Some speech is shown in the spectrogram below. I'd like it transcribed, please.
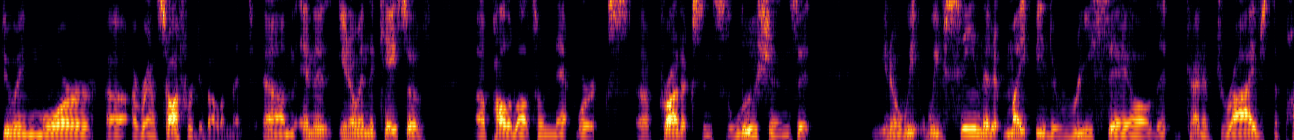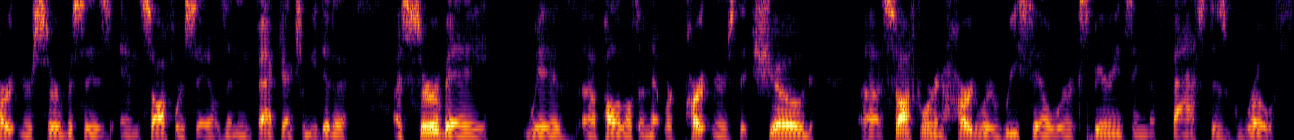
doing more uh, around software development. Um, and then, you know, in the case of uh, Palo Alto Networks uh, products and solutions, it you know we we've seen that it might be the resale that kind of drives the partner services and software sales. And in fact, actually, we did a a survey with uh, Palo Alto Network partners that showed uh, software and hardware resale were experiencing the fastest growth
